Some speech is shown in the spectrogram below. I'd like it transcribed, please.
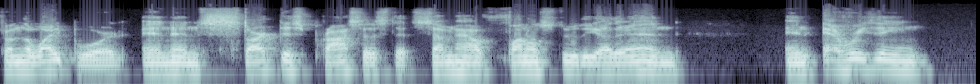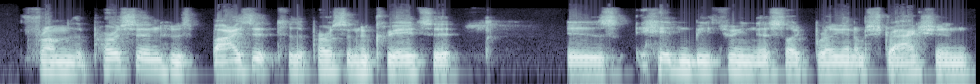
from the whiteboard and then start this process that somehow funnels through the other end and everything from the person who buys it to the person who creates it is hidden between this like brilliant abstraction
